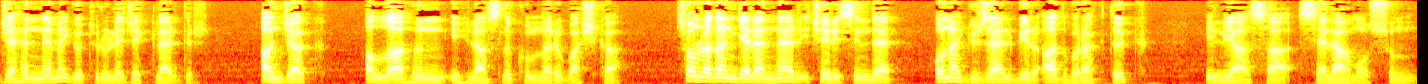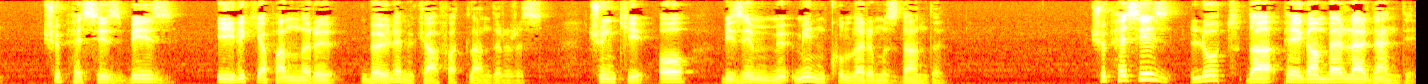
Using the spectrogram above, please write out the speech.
cehenneme götürüleceklerdir. Ancak Allah'ın ihlaslı kulları başka. Sonradan gelenler içerisinde ona güzel bir ad bıraktık. İlyas'a selam olsun. Şüphesiz biz iyilik yapanları böyle mükafatlandırırız. Çünkü o bizim mümin kullarımızdandı. Şüphesiz Lut da peygamberlerdendi.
